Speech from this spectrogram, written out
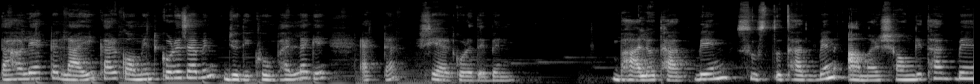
তাহলে একটা লাইক আর কমেন্ট করে যাবেন। যদি খুব ভালো লাগে, একটা শেয়ার করে দেবেন। ভালো থাকবেন সুস্থ থাকবেন আমার সঙ্গে থাকবেন।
